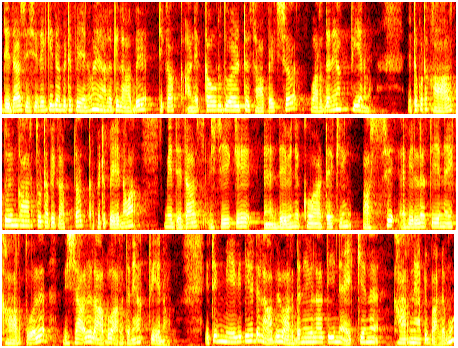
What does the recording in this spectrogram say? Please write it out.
2022 දී අපිට පේනවා යාළගේ ලාභය ටිකක් අනෙක් අවුරුදු වලට සාපේක්ෂව වර්ධනයක් තියෙනවා. එතකොට කාර්තුවෙන් කාර්තුවට අපි ගත්තත් අපිට පේනවා මේ 2021 දෙවෙනි ක්වාටර් පස්සේ ඇවිල්ලා තියෙන මේ කාර්තුවල විශාල ලාභ වර්ධනයක් තියෙනවා. ඉතින් මේ විදිහට ලාභය වර්ධනය වෙලා තියෙන ඇයි කියන කාරණේ අපි බලමු.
